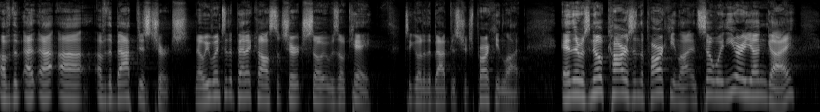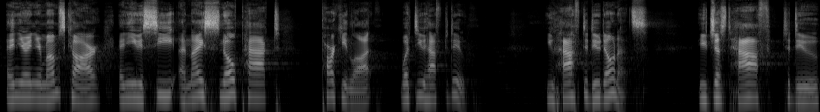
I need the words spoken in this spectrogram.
of the, uh, uh, uh, of the Baptist church. Now, we went to the Pentecostal church, so it was okay to go to the Baptist church parking lot. And there was no cars in the parking lot. And so when you're a young guy and you're in your mom's car and you see a nice snow packed parking lot, what do you have to do? You have to do donuts. You just have to do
